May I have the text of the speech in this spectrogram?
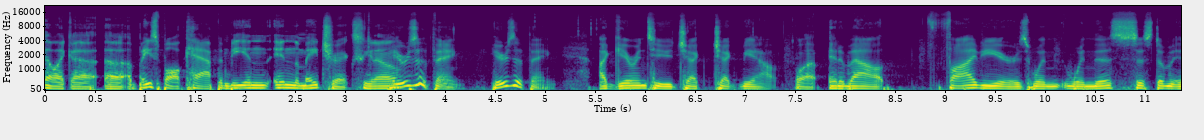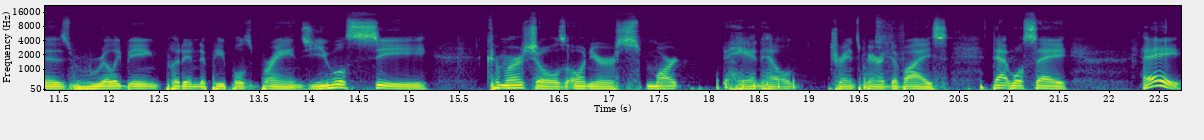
a like a, a, a baseball cap and be in in the matrix. You know. Here's the thing. Here's the thing. I guarantee you. Check check me out. what? in about five years when when this system is really being put into people's brains you will see commercials on your smart handheld transparent device that will say hey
